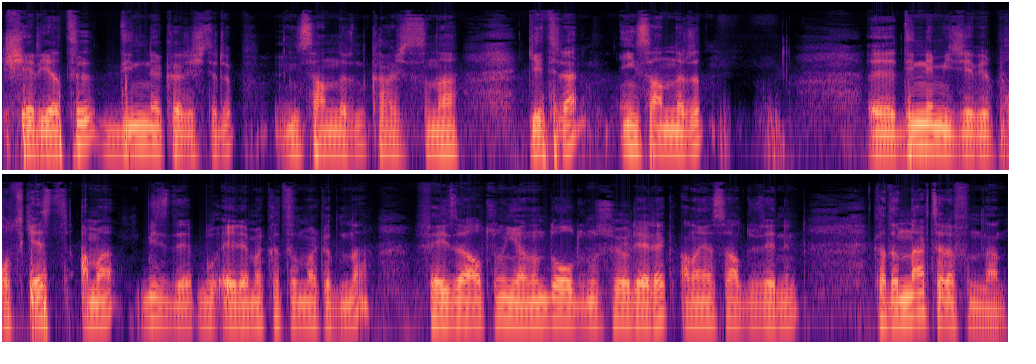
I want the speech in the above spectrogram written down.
şeriatı dinle karıştırıp insanların karşısına getiren insanların e, dinlemeyeceği bir podcast ama biz de bu eyleme katılmak adına Feyza Altun'un yanında olduğunu söyleyerek anayasal düzenin kadınlar tarafından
